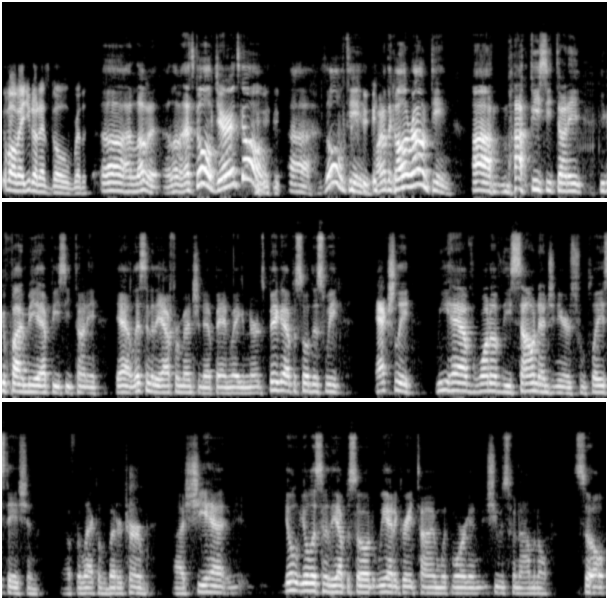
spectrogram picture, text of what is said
Come on, man. You know that's gold, brother. Oh, I love it. I love it. That's gold, Jerry. It's gold. Uh, Zold team. Why don't they call it round team? Um, my PC Tunney. You can find me at PC Tunney. Yeah, listen to the aforementioned at Bandwagon Nerds. Big episode this week. Actually, we have one of the sound engineers from PlayStation, uh, for lack of a better term. Uh, she had. You'll you'll listen to the episode. We had a great time with Morgan. She was phenomenal. So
